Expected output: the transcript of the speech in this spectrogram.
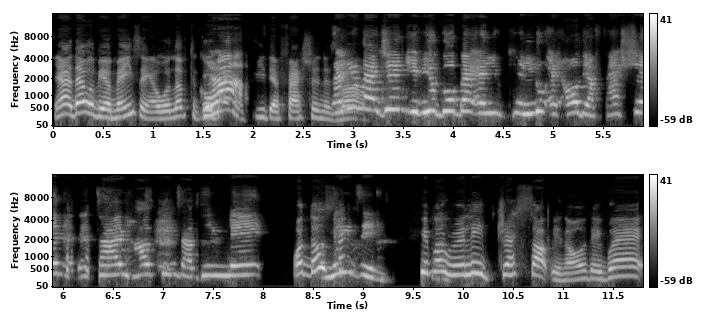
yeah, that would be amazing. I would love to go yeah. see their fashion as Can well. Can you imagine if you go back and you can look at all their fashion at that time, how things are being made? What those amazing. People really dress up, you know. They wear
